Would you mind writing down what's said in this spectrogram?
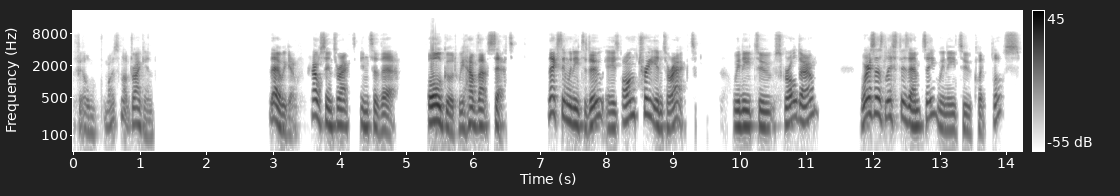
film. Why is it not dragging? There we go. House interact into there. All good. We have that set. Next thing we need to do is on tree interact, we need to scroll down. Where it says list is empty, we need to click plus.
